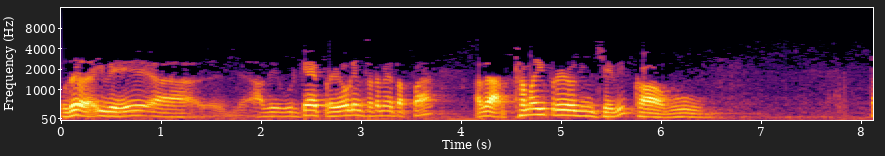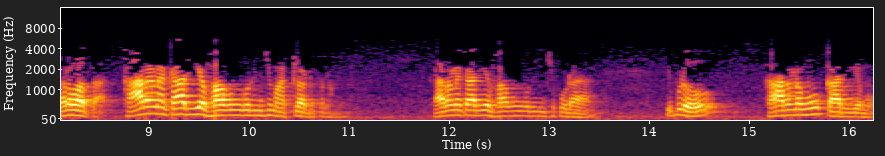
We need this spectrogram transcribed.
ఉద ఇవి అవి ఉరికే ప్రయోగించడమే తప్ప అవి అర్థమై ప్రయోగించేవి కావు. తర్వాత కారణకార్యభావం గురించి మాట్లాడుతున్నాము. కారణకార్యభావం గురించి కూడా ఇప్పుడు కారణము కార్యము.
